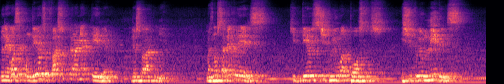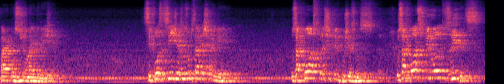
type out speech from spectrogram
Meu negócio é com Deus, eu faço ficar na minha telha. Deus falar comigo. Mas não sabendo eles que Deus instituiu apóstolos, instituiu líderes para construir a igreja. Se fosse assim, Jesus não precisava deixar ninguém. Os apóstolos foram instituídos por Jesus. Os apóstolos viram outros líderes.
